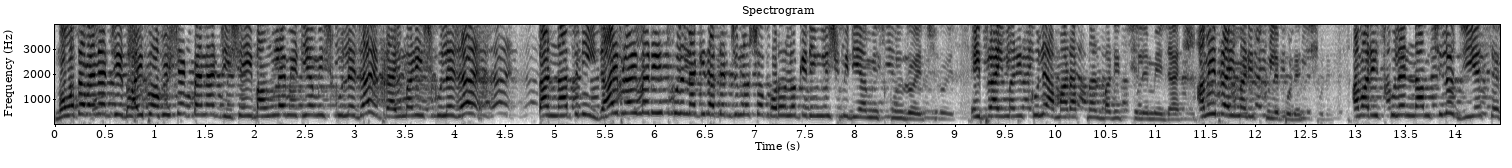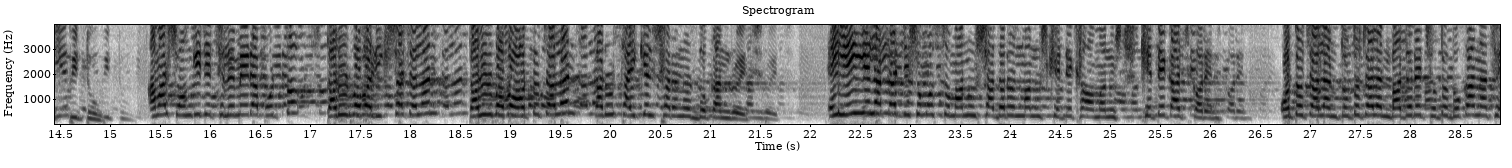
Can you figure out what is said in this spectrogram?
মমতা ব্যানার্জির ভাইপো অভিষেক ব্যানার্জি সেই বাংলা মিডিয়াম স্কুলে যায় প্রাইমারি স্কুলে যায়। তার নাতনি যায় প্রাইমারি স্কুলে নাকি তাদের জন্য সব বড় লোকের ইংলিশ মিডিয়াম স্কুল রয়েছে। এই প্রাইমারি স্কুলে আমার আপনার বাড়ির ছেলে মেয়ে যায়। আমি প্রাইমারি স্কুলে পড়েছি। আমার স্কুলের নাম ছিল জিএসএফপি টু আমার সঙ্গে যে ছেলে মেয়েরা পড়তো, কারুর বাবা রিক্সা চালান, কারুর বাবা অটো চালান, কারুর সাইকেল সারানোর দোকান রয়েছে। এই এই এলাকার যে সমস্ত মানুষ, সাধারণ মানুষ, খেটে খাওয়া মানুষ খেতে কাজ করেন। অটো চালান, টোটো চালান, বাজারে ছোট দোকান আছে,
